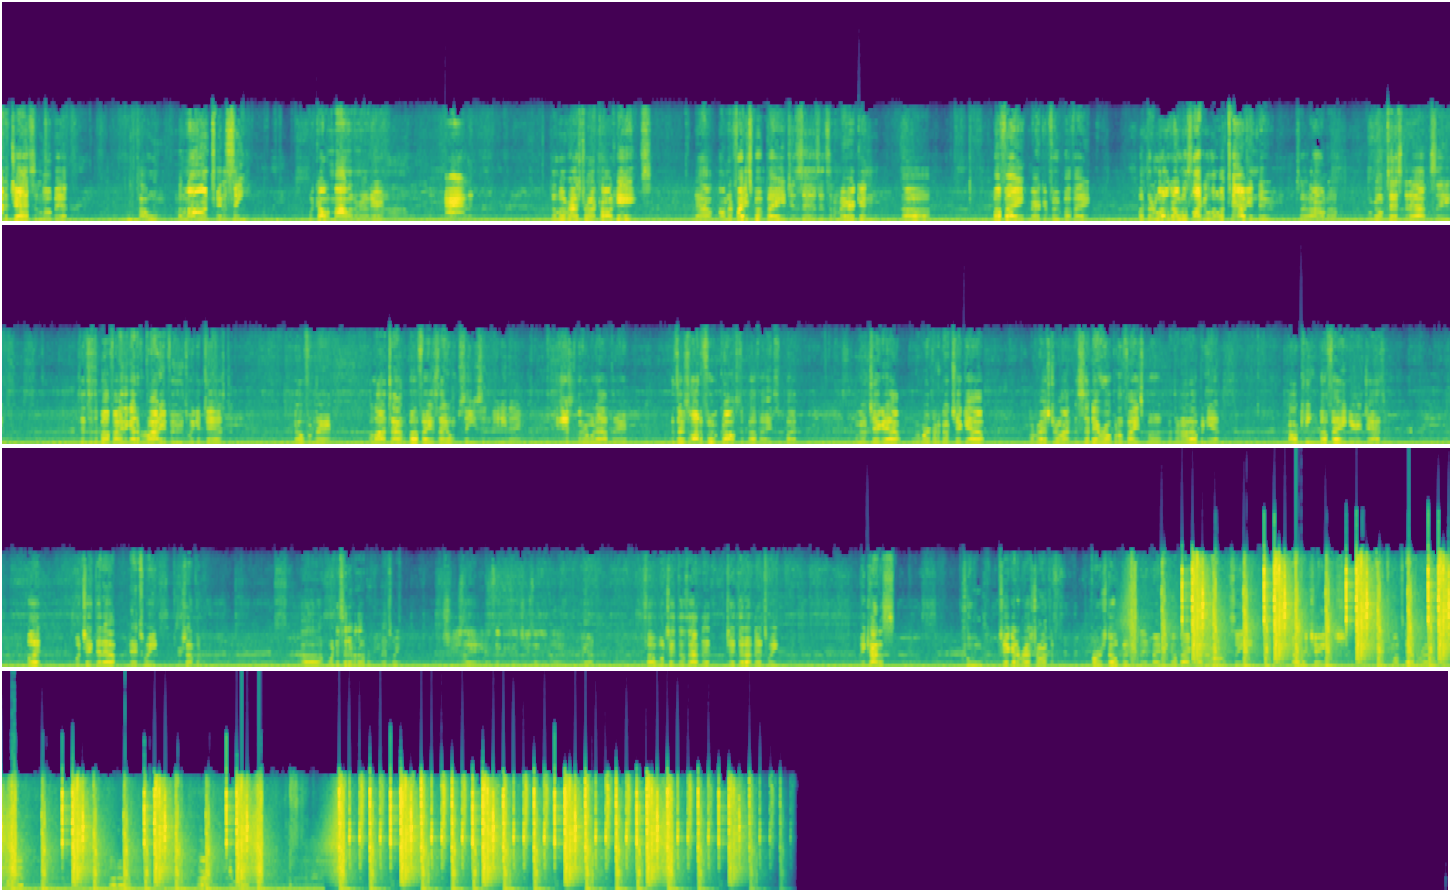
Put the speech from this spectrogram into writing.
out of Jackson a little bit. Old Milan, Tennessee. We call it Milan around here. Milan. A little restaurant called Higgs. Now, on their Facebook page, it says it's an American uh, buffet, American food buffet. But their logo looks like a little Italian dude. So, I don't know. We're going to test it out and see. Since it's a buffet, they got a variety of foods we can test and go from there. A lot of times buffets, they don't season anything. You just throw it out there. Because there's a lot of food costs at buffets. But we're going to check it out. We were going to go check out a restaurant that said they were open on Facebook, but they're not open yet. Called King Buffet here in Jackson. But we'll check that out next week or something. Uh, when does it ever over? Next week? Tuesday, I think it's Tuesday night. Yeah. So we'll check those out. Net, check that out next week. Be kind of cool to check out a restaurant first opens, and then maybe go back later on and see how they change six months down the road, something like that. But uh, all right, here we go.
